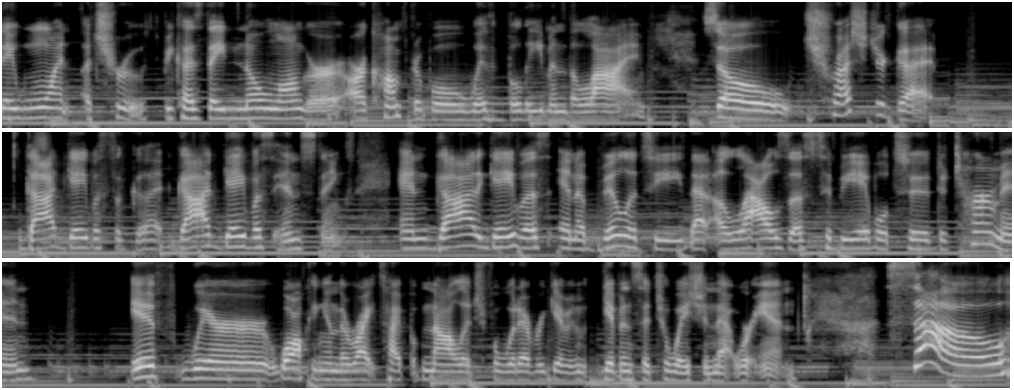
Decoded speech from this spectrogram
they want a truth because they no longer are comfortable with believing the lie. So trust your gut. God gave us a gut. God gave us instincts. And God gave us an ability that allows us to be able to determine if we're walking in the right type of knowledge for whatever given given situation that we're in. So,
